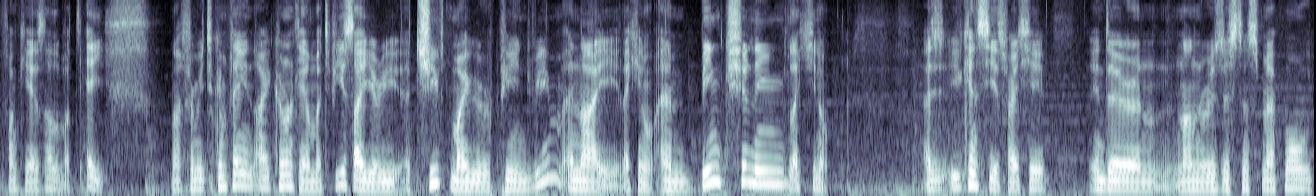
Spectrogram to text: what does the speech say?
funky as hell, but hey, not for me to complain. I currently am at peace, I achieved my European dream, and I, like, you know, am being chilling, like, you know, as you can see it right here in the non-resistance map mode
